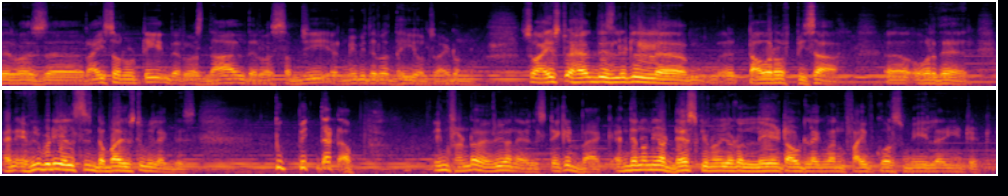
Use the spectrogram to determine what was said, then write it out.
there was uh, rice or roti, there was dal, there was sabji, and maybe there was dahi also, I don't know. So I used to have this little um, tower of pisa Uh, over there, and everybody else's dabba used to be like this. To pick that up, in front of everyone else, take it back, and then on your desk, you know, you have to lay it out like one five course meal and eat it.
